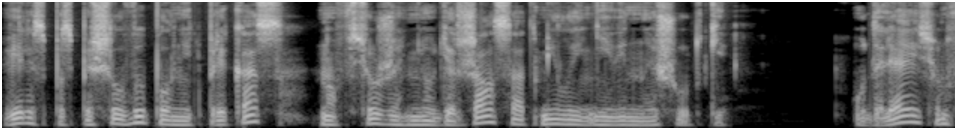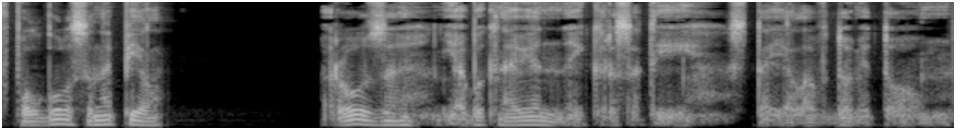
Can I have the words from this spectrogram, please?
Велес поспешил выполнить приказ, но все же не удержался от милой невинной шутки. Удаляясь, он в полголоса напел. «Роза необыкновенной красоты стояла в доме том.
